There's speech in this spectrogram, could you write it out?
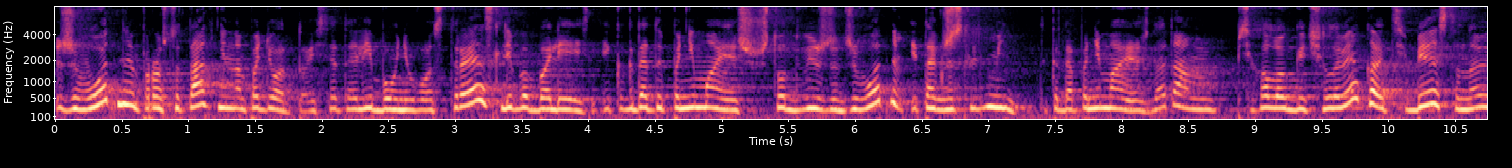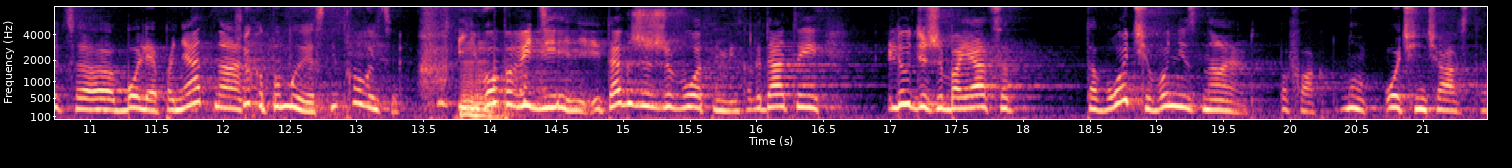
животное просто так не нападет. То есть это либо у него стресс, либо болезнь. И когда ты понимаешь, что движет животным, и также с людьми, ты когда понимаешь, да, там, психологию человека, тебе становится более понятно Человека ПМС, не трогайте. его поведение. И также с животными, когда ты... Люди же боятся того, чего не знают, по факту. Ну, очень часто.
